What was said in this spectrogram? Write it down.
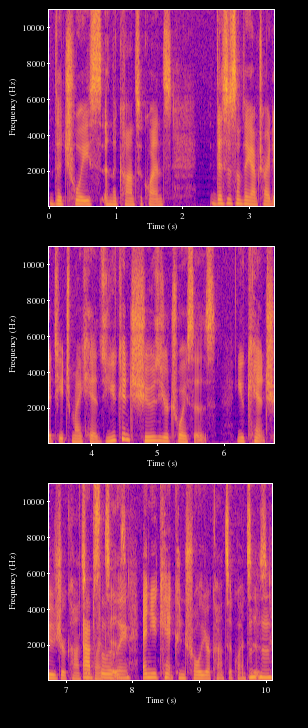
the choice and the consequence. This is something I've tried to teach my kids. You can choose your choices. You can't choose your consequences. Absolutely. And you can't control your consequences. Mm-hmm.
